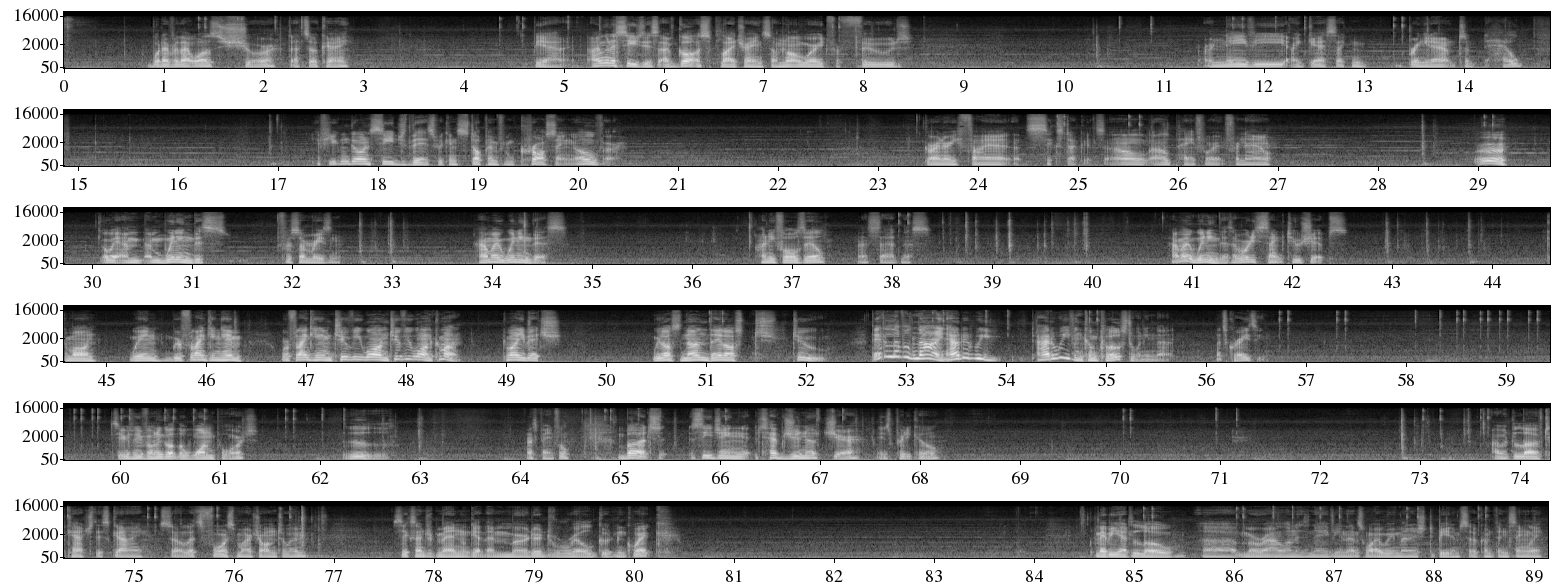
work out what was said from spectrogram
Whatever that was? Sure. That's okay. But yeah, I'm going to siege this. I've got a supply train, so I'm not worried for food. Our navy, I guess I can bring it out to help. If you can go and siege this, we can stop him from crossing over. Granary fire, that's six ducats. I'll I'll pay for it for now. Urgh. Oh wait, I'm I'm winning this for some reason. How am I winning this? Honey falls ill? That's sadness. How am I winning this? I've already sank two ships. Come on. Win. We're flanking him. We're flanking him 2v1. 2v1. Come on. Come on, you bitch. We lost none. They lost two. They had a level 9. How did we... How do we even come close to winning that? That's crazy. Seriously, we've only got the one port. Ugh. That's painful. But sieging Tebjenutjer is pretty cool. I would love to catch this guy, so let's force march onto him. 600 men will get them murdered real good and quick. Maybe he had low uh, morale on his navy, and that's why we managed to beat him so convincingly.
